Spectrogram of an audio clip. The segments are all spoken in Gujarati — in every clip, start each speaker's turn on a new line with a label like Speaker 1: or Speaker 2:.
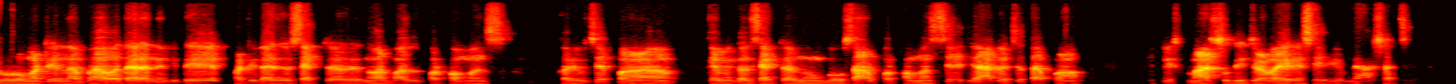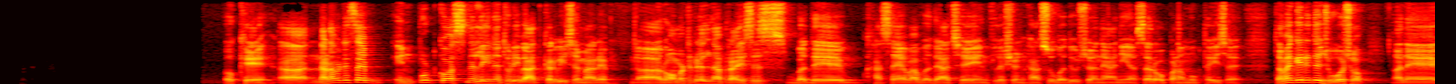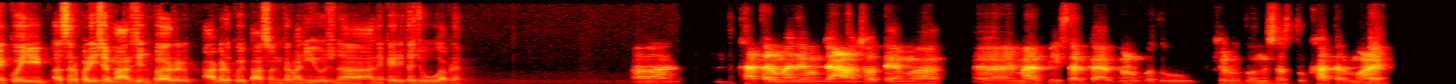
Speaker 1: રો મટીરિયલના ભાવ વધારાને લીધે ફર્ટિલાઇઝર સેક્ટર નોર્મલ પરફોર્મન્સ કર્યું છે. પણ કેમિકલ સેક્ટરનું બહુ સારું પરફોર્મન્સ છે. જે આગળ જતા પણ એટલીસ્ટ માર્ચ સુધી જળવાઈ રહેશે એવી અમને આશા છે.
Speaker 2: ઓકે નાણાવટી સાહેબ ઇનપુટ કોસ્ટને લઈને થોડી વાત કરવી છે મારે. રો મટીરિયલના પ્રાઇસીસ બધે ખાસા એવા વધ્યા છે ઇન્ફ્લેશન ખાસું વધ્યું છે અને આની અસરો પણ અમુક થઈ છે. તમે કઈ રીતે જુઓ છો? અને કોઈ અસર પડી છે માર્જિન પર? આગળ કોઈ પાસ કરવાની યોજના અને કઈ રીતે જોવું આપણે?
Speaker 1: ખાતરમાં જેમ જાણો છો તેમ એમઆરપી સરકાર ઘણું બધું ખેડૂતોને સસ્તું ખાતર મળે.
